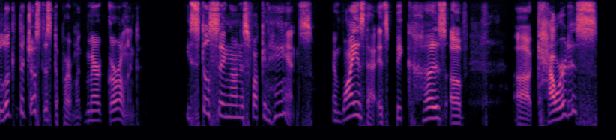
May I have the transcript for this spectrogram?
look at the Justice Department, Merrick Garland. He's still sitting on his fucking hands. And why is that? It's because of uh, cowardice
